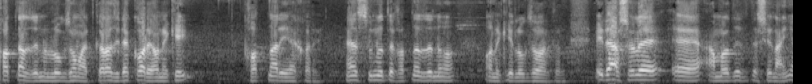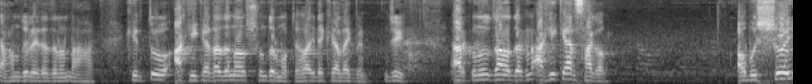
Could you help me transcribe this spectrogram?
খতনার জন্য লোক জমায়েত করা, যেটা করে অনেকেই খতনার ইয়া করে। হ্যাঁ শুনোতে খতনার জন্য অনেকে লোক জমায়েত করে। এটা আসলে আমাদের দেশে নাই, আলহামদুলিল্লাহ এটা যেন না হয়। কিন্তু আকিকাটা যেন সুন্দর মতে হয়, এটা খেয়াল রাখবেন। জি, আর কোনো জানার দরকার আকিকা আর ছাগল। অবশ্যই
